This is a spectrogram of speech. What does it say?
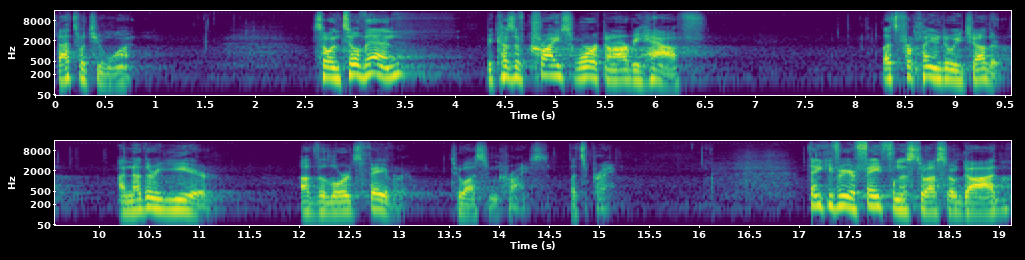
That's what you want. So until then, because of Christ's work on our behalf, let's proclaim to each other another year of the Lord's favor to us in Christ. Let's pray. Thank you for your faithfulness to us, O God.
